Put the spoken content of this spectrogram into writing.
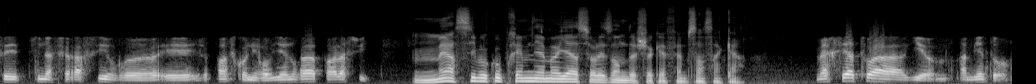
c'est une affaire à suivre et je pense qu'on y reviendra par la suite. Merci beaucoup, Prime Niamoya, sur les ondes de Choc FM 105.1. Merci à toi, Guillaume. À bientôt.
